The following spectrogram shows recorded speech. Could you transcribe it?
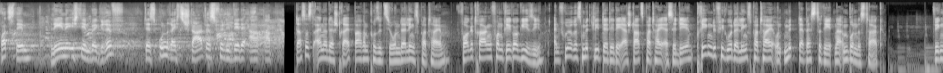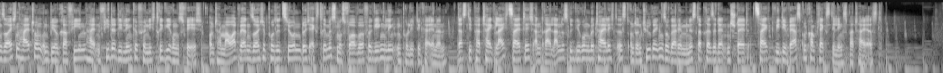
Trotzdem lehne ich den Begriff des Unrechtsstaates für die DDR ab. Das ist eine der streitbaren Positionen der Linkspartei. Vorgetragen von Gregor Gysi, ein früheres Mitglied der DDR-Staatspartei SED, prägende Figur der Linkspartei und mit der beste Redner im Bundestag. Wegen solchen Haltungen und Biografien halten viele die Linke für nicht regierungsfähig. Untermauert werden solche Positionen durch Extremismusvorwürfe gegen linken PolitikerInnen. Dass die Partei gleichzeitig an drei Landesregierungen beteiligt ist und in Thüringen sogar den Ministerpräsidenten stellt, zeigt, wie divers und komplex die Linkspartei ist.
